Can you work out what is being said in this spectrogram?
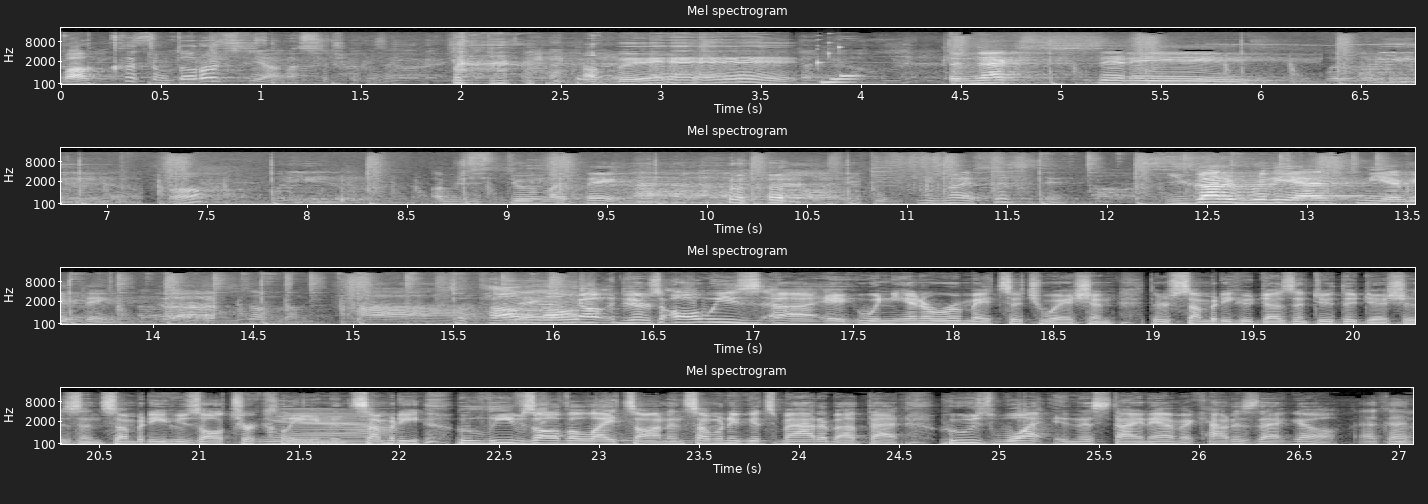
마크 좀 떨어지지 않았어 최근에? 아 왜? The next city What, are you doing now? Huh? What are you doing? I'm just doing my thing he's, he's my assistant You gotta really ask me everything 다음 나온 No, there's always uh, a- when you're in a roommate situation, there's somebody who doesn't do the dishes and somebody who's ultra clean and somebody who leaves all the lights on and someone who gets mad about that. Who's what in this dynamic? How does that go? 약간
